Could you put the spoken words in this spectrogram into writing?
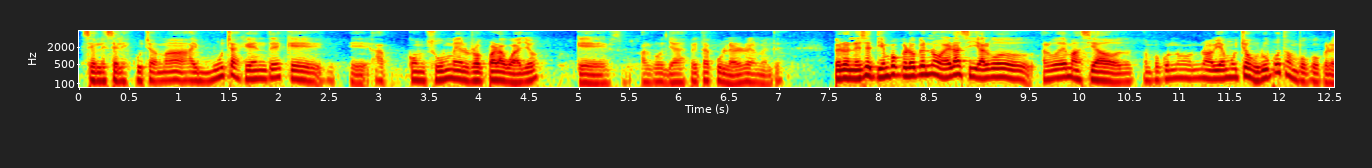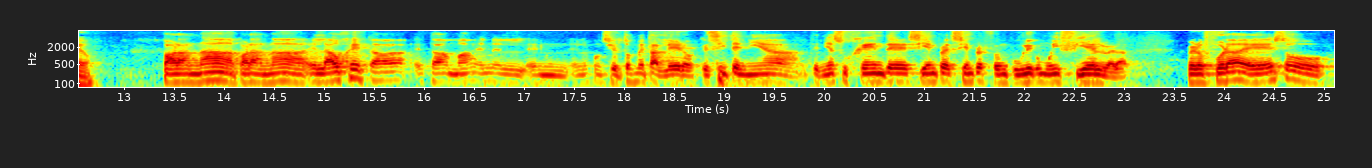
se, le, se le escucha más. Hay mucha gente que eh, consume el rock paraguayo, que es algo ya espectacular realmente. Pero en ese tiempo creo que no era así algo, algo demasiado. Tampoco no, había muchos grupos tampoco creo. Para nada, para nada. El auge estaba, estaba más en, el, en, los conciertos metaleros, que sí tenía, tenía su gente, siempre, siempre fue un público muy fiel, ¿verdad? Pero fuera de eso,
